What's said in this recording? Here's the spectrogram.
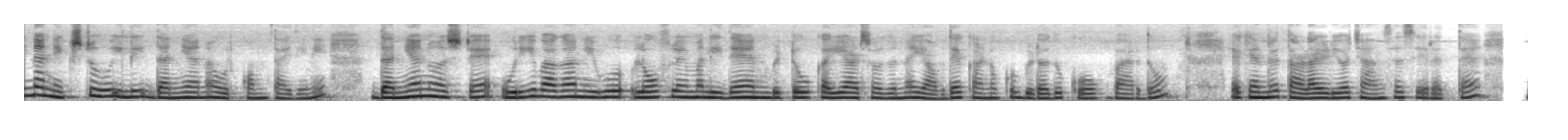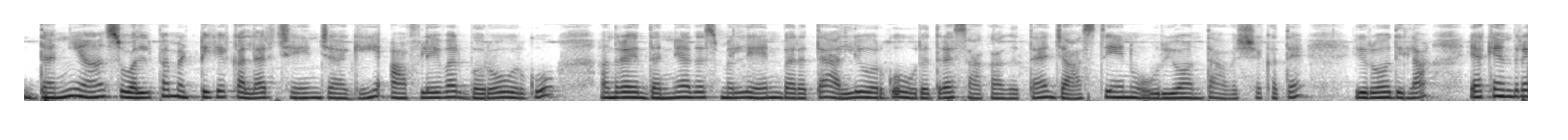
ಇನ್ನು ನೆಕ್ಸ್ಟು ಇಲ್ಲಿ ಧನ್ಯಾನ ಹುರ್ಕೊತಾ ಇದ್ದೀನಿ. ಧನ್ಯಾನೂ ಅಷ್ಟೇ, ಉರಿಯುವಾಗ ನೀವು ಲೋ ಫ್ಲೇಮಲ್ಲಿ ಇದೆ ಅಂದ್ಬಿಟ್ಟು ಕೈ ಆಡಿಸೋದನ್ನು ಯಾವುದೇ ಕಾರಣಕ್ಕೂ ಬಿಡೋದಕ್ಕೆ ಹೋಗಬಾರ್ದು. ಯಾಕೆಂದರೆ ತಳ ಹಿಡಿಯೋ ಚಾನ್ಸಸ್ ಇರುತ್ತೆ. ಧನಿಯಾ ಸ್ವಲ್ಪ ಮಟ್ಟಿಗೆ ಕಲರ್ ಚೇಂಜ್ ಆಗಿ ಆ ಫ್ಲೇವರ್ ಬರೋವರೆಗೂ, ಅಂದರೆ ಧನಿಯಾದ ಸ್ಮೆಲ್ ಏನು ಬರುತ್ತೆ ಅಲ್ಲಿವರೆಗೂ ಉರಿದ್ರೆ ಸಾಕಾಗುತ್ತೆ. ಜಾಸ್ತಿ ಏನು ಉರಿಯೋ ಅಂತ ಅವಶ್ಯಕತೆ ಇರೋದಿಲ್ಲ. ಯಾಕೆಂದರೆ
